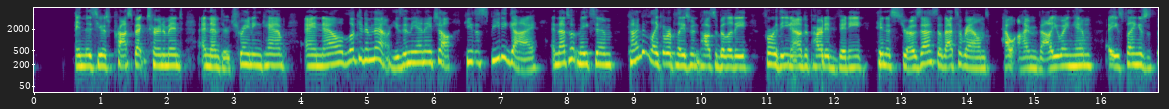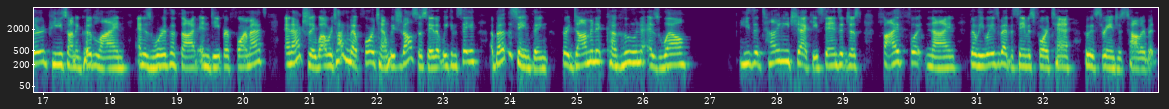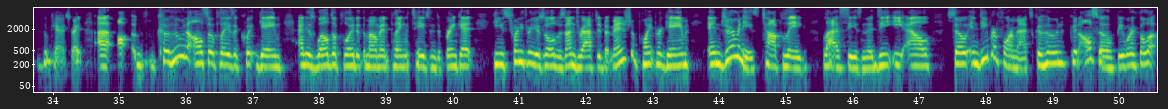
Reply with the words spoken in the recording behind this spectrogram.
in this year's prospect tournament and then through training camp. And now look at him now. He's in the NHL. He's a speedy guy. And that's what makes him kind of like a replacement possibility for the now departed Vinny Hinostroza. So that's around how I'm valuing him. He's playing as a third piece on a good line and is worth a thought in deeper formats. And actually, while we're talking about Fortin, we should also say that we can say about the same thing for Dominik Kahun as well. He's a tiny check. He stands at just five foot nine, though he weighs about the same as Fortin, who is three inches taller, but who cares, right? Uh, uh Kahun also plays a quick game and is well deployed at the moment, playing with Toews and DeBrincat. He's 23 years old, was undrafted, but managed a point per game in Germany's top league last season, the DEL. So in deeper formats, Kahun could also be worth a look.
